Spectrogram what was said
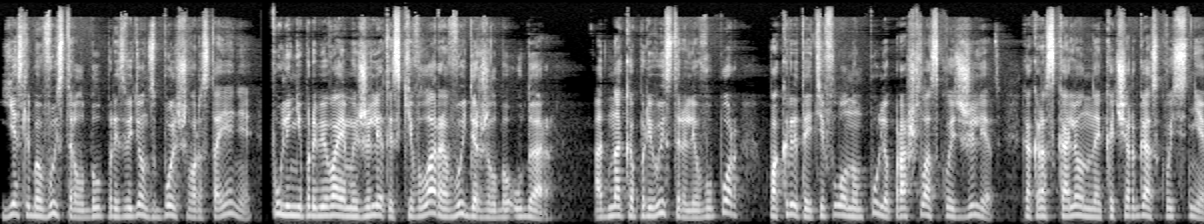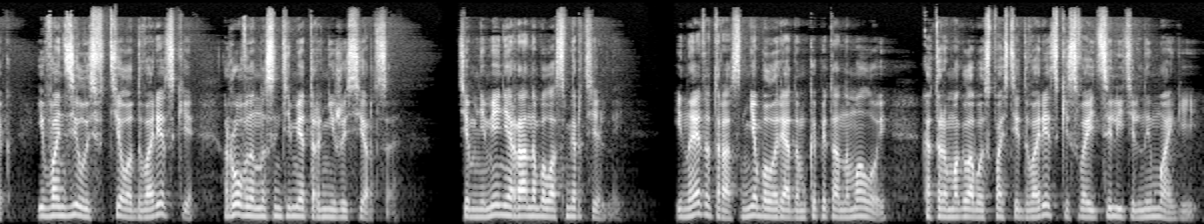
Если бы выстрел был произведен с большего расстояния, пуленепробиваемый жилет из кевлара выдержал бы удар. Однако при выстреле в упор покрытая тефлоном пуля прошла сквозь жилет, как раскаленная кочерга сквозь снег, и вонзилась в тело Дворецки ровно на сантиметр ниже сердца. Тем не менее, рана была смертельной. И на этот раз не было рядом капитана Малой, которая могла бы спасти Дворецкий своей целительной магией.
